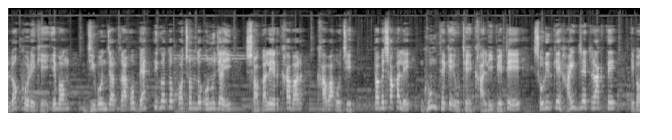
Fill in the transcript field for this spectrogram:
লক্ষ্য রেখে এবং জীবনযাত্রা ও ব্যক্তিগত পছন্দ অনুযায়ী সকালের খাবার খাওয়া উচিত। তবে সকালে ঘুম থেকে উঠে খালি পেটে শরীরকে হাইড্রেট রাখতে এবং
